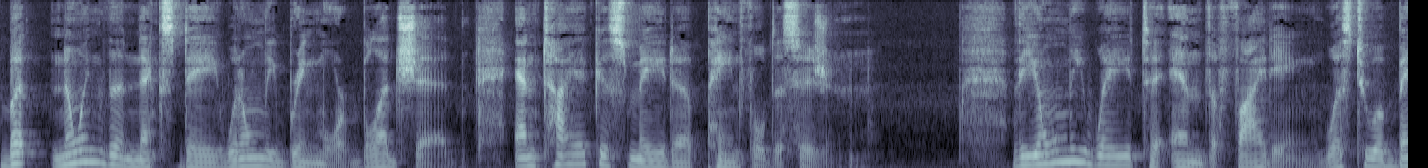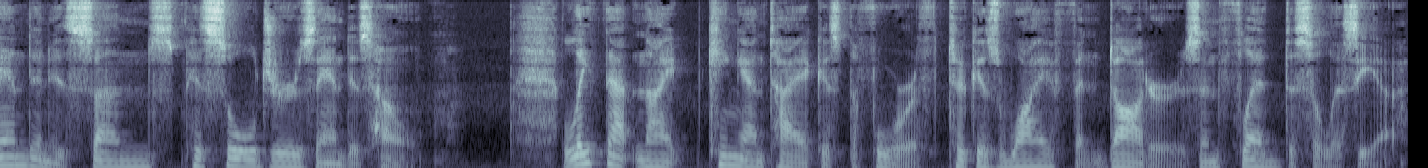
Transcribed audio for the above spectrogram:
But knowing the next day would only bring more bloodshed, Antiochus made a painful decision. The only way to end the fighting was to abandon his sons, his soldiers, and his home. Late that night, King Antiochus IV took his wife and daughters and fled to Cilicia.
